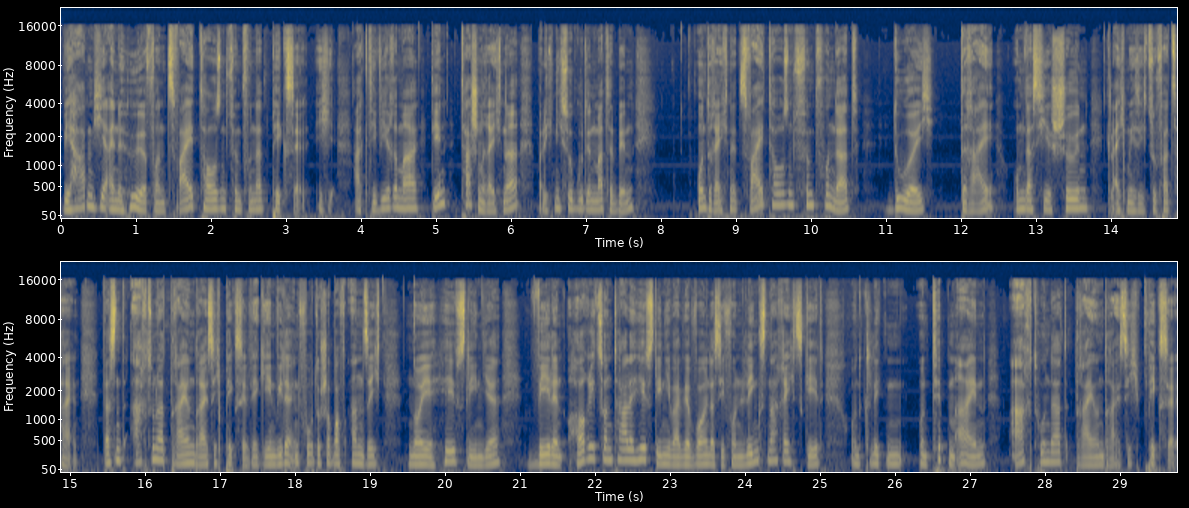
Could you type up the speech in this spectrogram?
wir haben hier eine Höhe von 2500 Pixel. Ich aktiviere mal den Taschenrechner, weil ich nicht so gut in Mathe bin, und rechne 2500 durch 3 um das hier schön gleichmäßig zu verteilen. Das sind 833 Pixel. Wir gehen wieder in Photoshop auf Ansicht, neue Hilfslinie, wählen horizontale Hilfslinie, weil wir wollen, dass sie von links nach rechts geht und klicken und tippen ein 833 Pixel.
